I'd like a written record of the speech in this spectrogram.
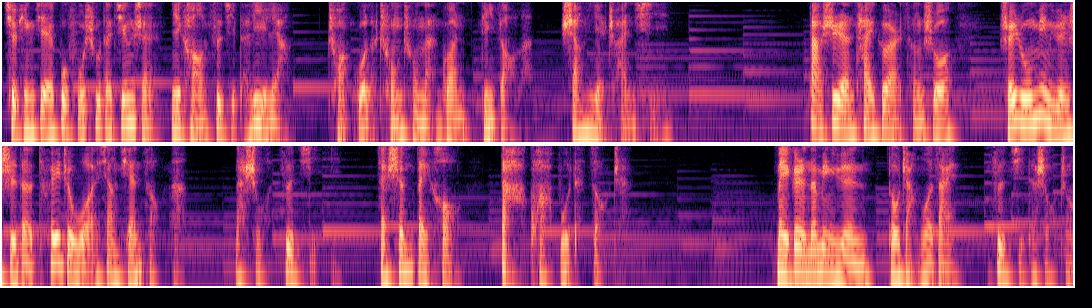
却凭借不服输的精神，依靠自己的力量。闯过了重重难关，缔造了商业传奇。大诗人泰戈尔曾说：“谁如命运似的推着我向前走呢？那是我自己，在身背后大跨步的走着。”每个人的命运都掌握在自己的手中，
